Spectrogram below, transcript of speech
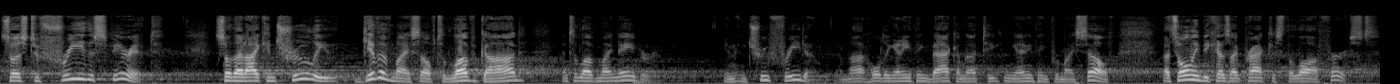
so as to free the spirit, so that I can truly give of myself to love God and to love my neighbor in, in, true freedom. I'm not holding anything back, I'm not taking anything for myself. That's only because I practice the law first.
